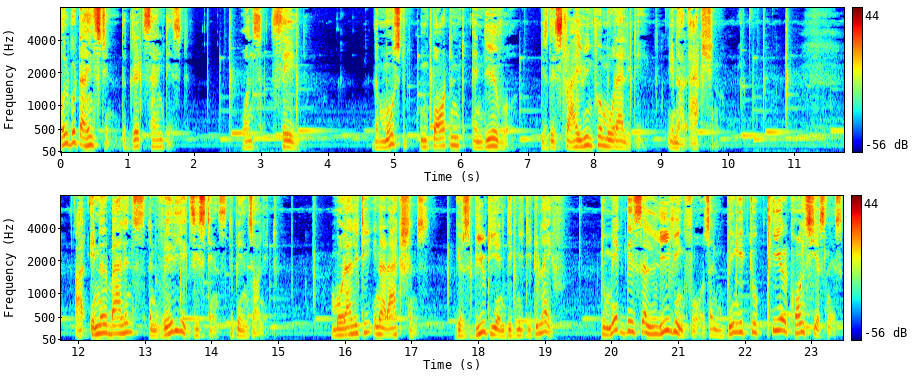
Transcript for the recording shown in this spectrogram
Albert Einstein, the great scientist, once said, The most important endeavor is the striving for morality in our action. Our inner balance and very existence depends on it. Morality in our actions gives beauty and dignity to life. To make this a living force and bring it to clear consciousness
